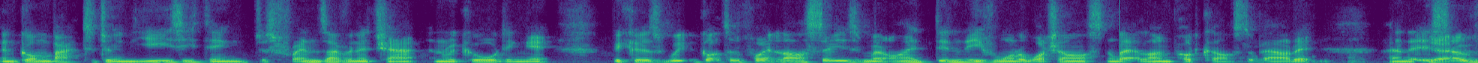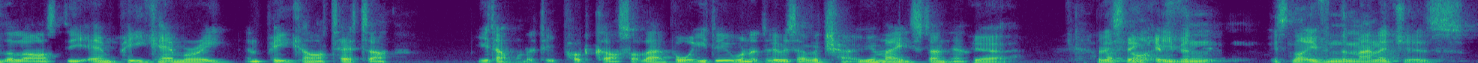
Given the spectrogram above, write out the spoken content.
and gone back to doing the easy thing, just friends having a chat and recording it. Because we got to the point last season where I didn't even want to watch Arsenal, let alone podcast about it. And it's yeah. over the last the MP Emery and Peak Arteta you don't want to do podcasts like that. But what you do want to do is have a chat with your mates, don't you? Yeah. But it's not if, even it's not even the managers.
